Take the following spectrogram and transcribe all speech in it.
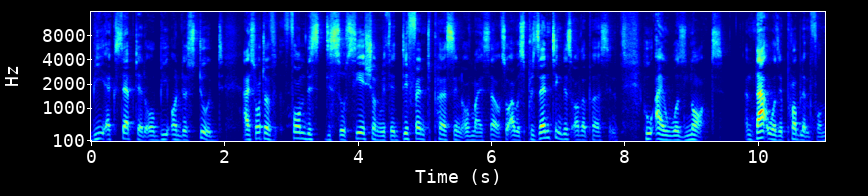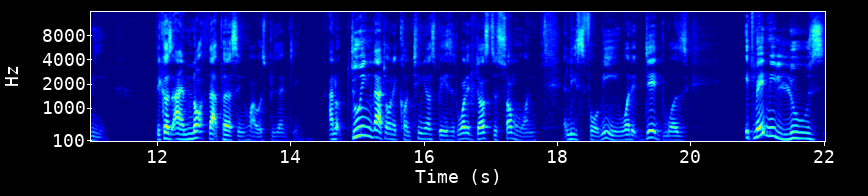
be accepted or be understood, I sort of formed this dissociation with a different person of myself. So I was presenting this other person who I was not. And that was a problem for me because I'm not that person who I was presenting. And doing that on a continuous basis, what it does to someone, at least for me, what it did was it made me lose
